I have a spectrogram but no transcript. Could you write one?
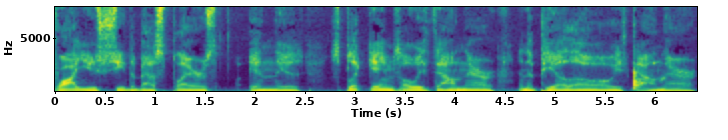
why you see the best players in the split games always down there, and the PLO always down there,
